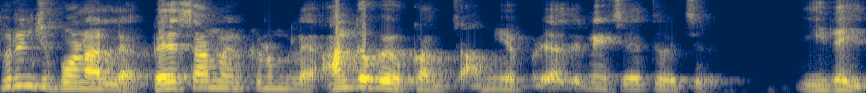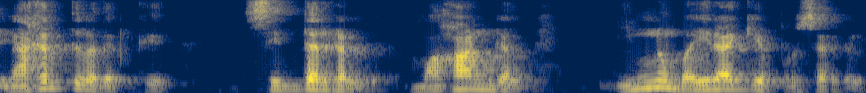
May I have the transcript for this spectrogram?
பிரிஞ்சு போனால பேசாமல் இருக்கணும்ல அங்கே போய் உட்காந்து சாமி எப்படியாவது என்னை சேர்த்து வச்சிரு. இதை நகர்த்துவதற்கு சித்தர்கள் மகான்கள் இன்னும் வைராக்கிய புருஷர்கள்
